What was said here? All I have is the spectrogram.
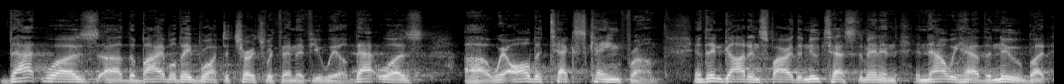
That was uh, the Bible they brought to church with them, if you will. That was uh, where all the texts came from. And then God inspired the New Testament, and, and, now we have the New. But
